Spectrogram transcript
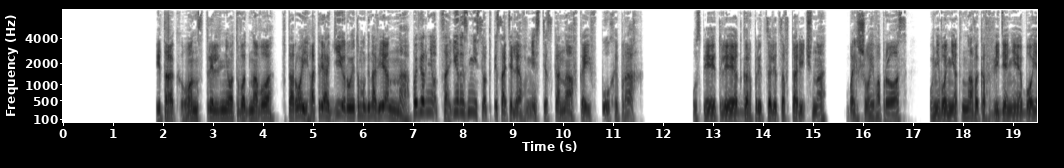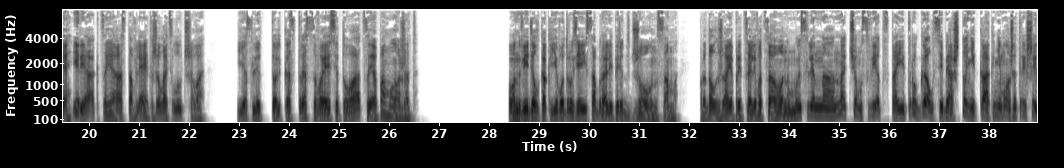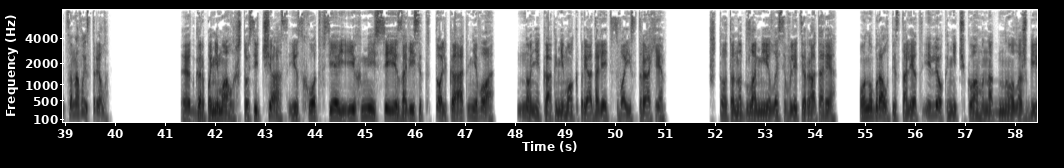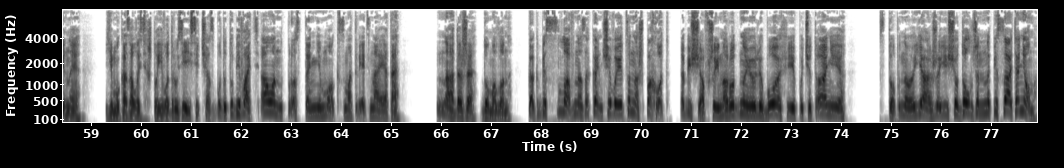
Итак, он стрельнет в одного, второй отреагирует мгновенно, повернется и разнесет писателя вместе с канавкой в пух и прах. Успеет ли Эдгар прицелиться вторично? Большой вопрос. У него нет навыков ведения боя, и реакция оставляет желать лучшего. Если только стрессовая ситуация поможет. Он видел, как его друзей собрали перед Джоунсом. Продолжая прицеливаться, он мысленно, на чем свет стоит, ругал себя, что никак не может решиться на выстрел. Эдгар понимал, что сейчас исход всей их миссии зависит только от него, но никак не мог преодолеть свои страхи. Что-то надломилось в литераторе. Он убрал пистолет и лег ничком на дно ложбины. Ему казалось, что его друзей сейчас будут убивать, а он просто не мог смотреть на это. «Надо же», — думал он, — «как бесславно заканчивается наш поход» обещавший народную любовь и почитание. Стоп, но я же еще должен написать о нем.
